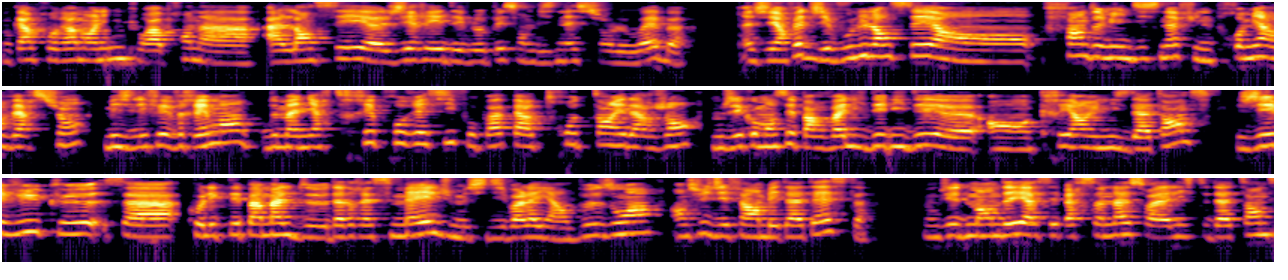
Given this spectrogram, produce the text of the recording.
Donc un programme en ligne pour apprendre à, lancer, euh, gérer et développer son business sur le web. J'ai en fait j'ai voulu lancer en fin 2019 une première version, mais je l'ai fait vraiment de manière très progressive, faut pas perdre trop de temps et d'argent. Donc j'ai commencé par valider l'idée euh, en créant une liste d'attente. J'ai vu que ça collectait pas mal d'adresses mail, je me suis dit voilà, il y a un besoin. Ensuite, j'ai fait un bêta test. Donc j'ai demandé à ces personnes-là sur la liste d'attente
